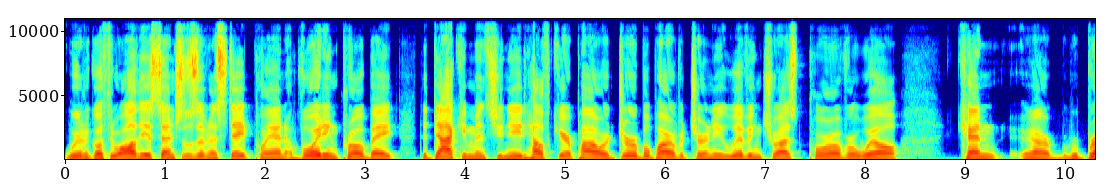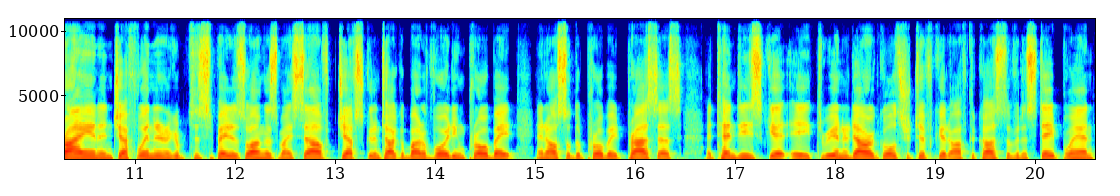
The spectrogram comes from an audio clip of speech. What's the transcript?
We're going to go through all the essentials of an estate plan, avoiding probate, the documents you need, healthcare power, durable power of attorney, living trust, pour over will. Ken, uh, Brian, and Jeff Linden are going to participate as long as myself. Jeff's going to talk about avoiding probate and also the probate process. Attendees get a $300 gold certificate off the cost of an estate plan.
